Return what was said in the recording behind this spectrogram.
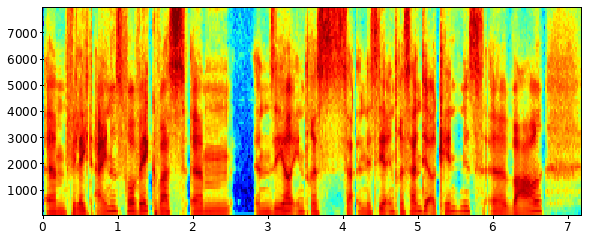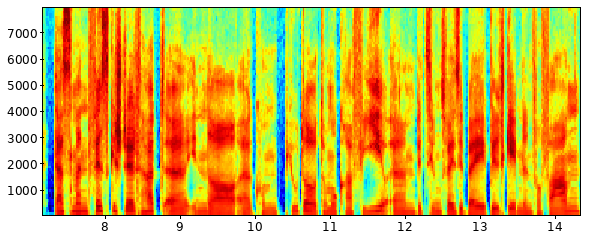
Ähm, vielleicht eines vorweg, was ähm, ein sehr eine sehr interessante Erkenntnis äh, war, dass man festgestellt hat äh, in der äh, Computertomographie äh, beziehungsweise bei bildgebenden Verfahren,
